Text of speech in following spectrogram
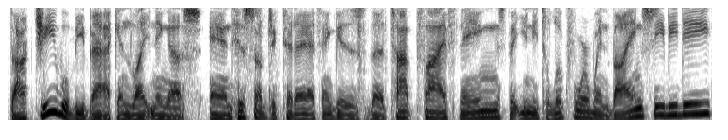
Doc G will be back enlightening us, and his subject today, I think, is the top five things that you need to look for when buying CBD.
